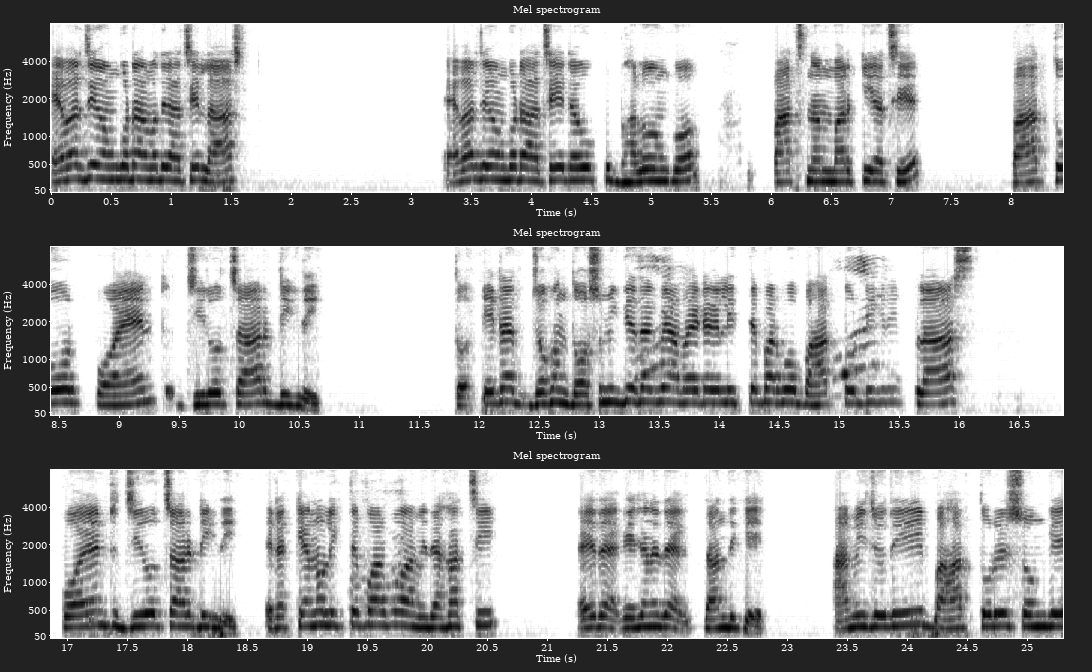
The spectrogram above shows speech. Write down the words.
এবার যে অঙ্কটা আমাদের আছে লাস্ট এবার যে অঙ্কটা আছে এটাও খুব ভালো অঙ্ক। পাঁচ নাম্বার কি আছে? বাহাত্তর পয়েন্ট জিরো চার ডিগ্রি তো এটা যখন দশমিক দিয়ে থাকবে, আমরা এটাকে লিখতে পারব বাহাত্তর ডিগ্রি প্লাস পয়েন্ট জিরো চার ডিগ্রি এটা কেন লিখতে পারব আমি দেখাচ্ছি। এই দেখ, এখানে দেখ ডান দিকে আমি যদি বাহাত্তরের সঙ্গে,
